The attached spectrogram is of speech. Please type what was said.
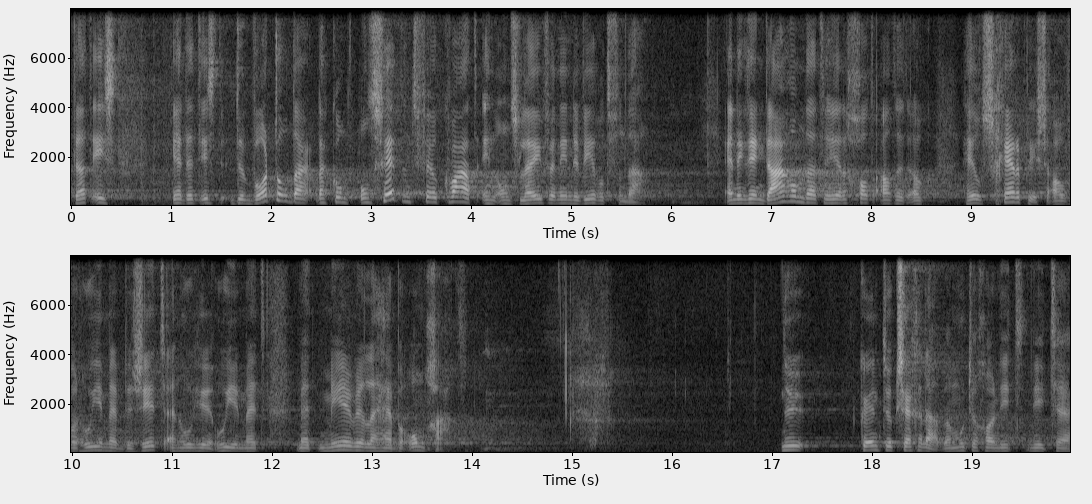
dat is, ja, dat is de wortel, daar, daar komt ontzettend veel kwaad in ons leven en in de wereld vandaan. En ik denk daarom dat de Heere God altijd ook heel scherp is over hoe je met bezit en hoe je, hoe je met, met meer willen hebben omgaat. Nu kun je natuurlijk zeggen, nou, we moeten gewoon niet, niet, uh,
